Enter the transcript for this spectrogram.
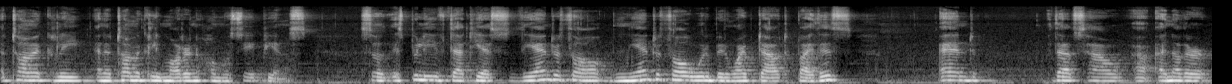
atomically anatomically modern Homo sapiens. So it's believed that yes, the Neanderthal Neanderthal would have been wiped out by this, and that's how uh, another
